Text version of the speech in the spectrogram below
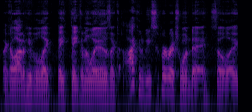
Like a lot of people, like they think in a way it's like I could be super rich one day. So like,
